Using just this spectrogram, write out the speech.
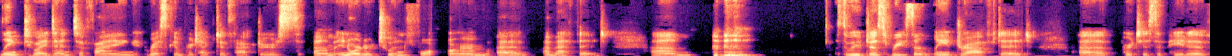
linked to identifying risk and protective factors um, in order to inform a, a method. Um, so we've just recently drafted a participative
